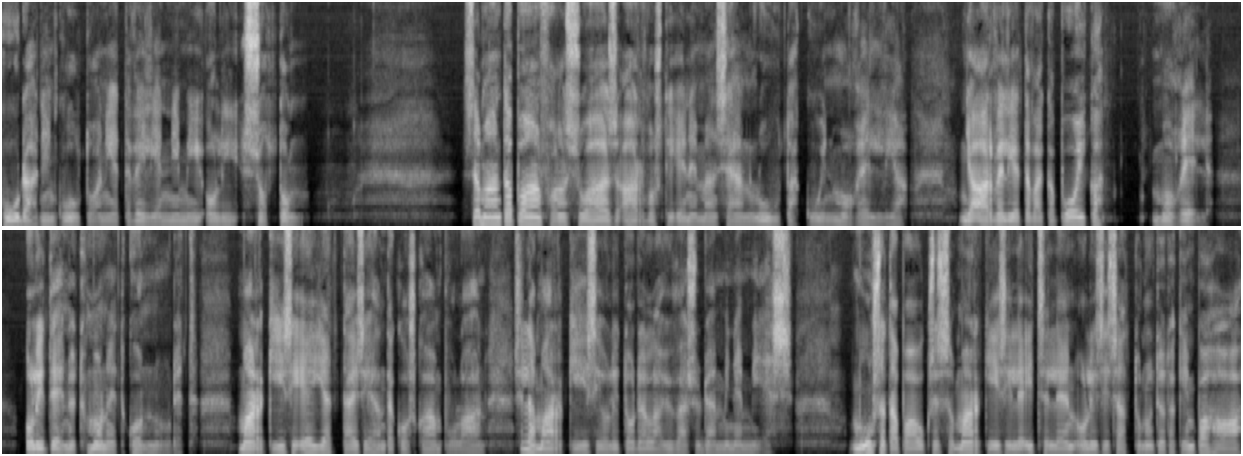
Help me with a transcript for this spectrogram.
huudahdin kuultuani, että veljen nimi oli Soton. Samaan tapaan Françoise arvosti enemmän sään luuta kuin Morellia, ja arveli, että vaikka poika, Morel, oli tehnyt monet konnuudet. Markiisi ei jättäisi häntä koskaan pulaan, sillä Markiisi oli todella hyvä sydäminen mies. Muussa tapauksessa Markiisille itselleen olisi sattunut jotakin pahaa,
